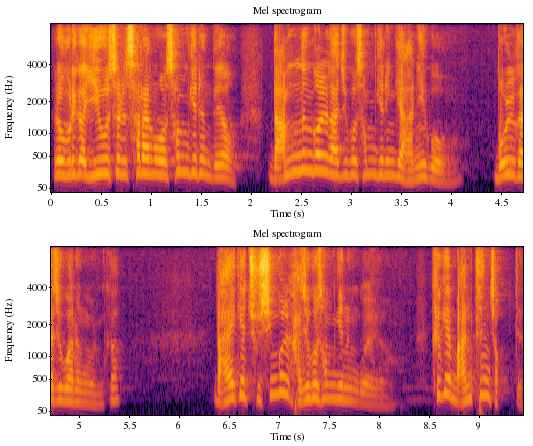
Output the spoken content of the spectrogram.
그리고 우리가 이웃을 사랑하고 섬기는데요. 남는 걸 가지고 섬기는 게 아니고 뭘 가지고 하는 겁니까? 나에게 주신 걸 가지고 섬기는 거예요. 그게 많든 적든.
